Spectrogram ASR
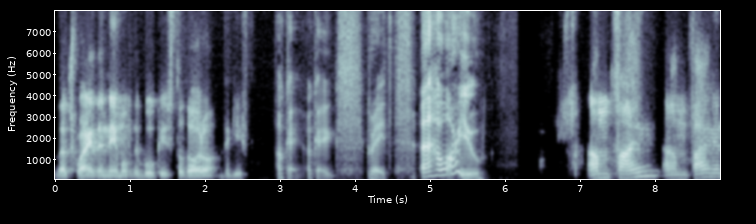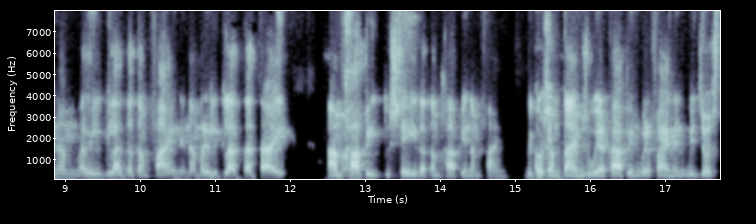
That's why the name of the book is Todoro, the gift. Okay, okay, great. Uh, how are you? I'm fine. I'm fine, and I'm really glad that I'm fine, and I'm really glad that I, I'm happy to say that I'm happy and I'm fine. Because okay. sometimes we are happy and we're fine, and we just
